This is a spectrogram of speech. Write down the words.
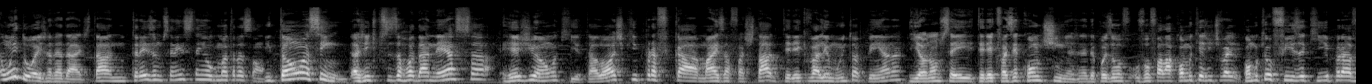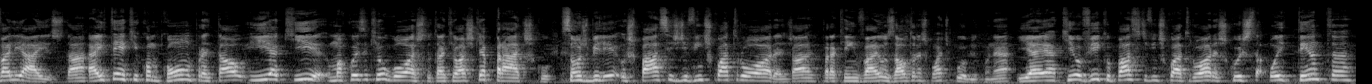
1 e 2, na verdade, tá? No 3 eu não sei nem se tem alguma atração. Então, assim, a gente precisa rodar nessa região aqui, tá? Lógico que para ficar mais afastado teria que valer muito a pena. E eu não sei, teria que fazer continhas, né? Depois eu vou falar como que a gente vai, como que eu fiz aqui para avaliar isso, tá? Aí tem aqui como compra e tal. E aqui uma coisa que eu gosto, tá? Que eu acho que é prático, são os bilhetes, os passes de 24 horas, tá? Para quem vai usar o transporte público, né? E aí aqui eu vi que o passe de 24 horas custa 80,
